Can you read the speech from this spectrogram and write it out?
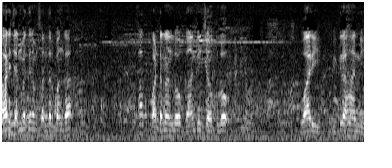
వారి జన్మదినం సందర్భంగా పట్టణంలో గాంధీ చౌక్లో వారి విగ్రహాన్ని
